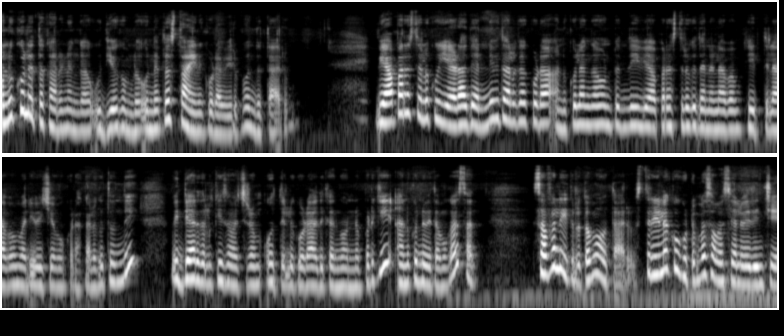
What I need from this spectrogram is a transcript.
అనుకూలత కారణంగా ఉద్యోగంలో ఉన్నత స్థాయిని కూడా వీరు పొందుతారు. వ్యాపారస్తులకు ఏడాది అన్ని విధాలుగా కూడా అనుకూలంగా ఉంటుంది. వ్యాపారస్తులకు ధనలాభం కీర్తి లాభం మరియు విజయం కూడా కలుగుతుంది. విద్యార్థులకి ఈ సంవత్సరం ఒత్తిళ్ళు కూడా అధికంగా ఉన్నప్పటికీ అనుకున్న విధముగా స సఫలీకృతం అవుతారు. స్త్రీలకు కుటుంబ సమస్యలు వేధించే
